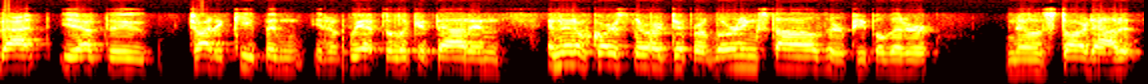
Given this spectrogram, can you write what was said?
that you have to try to keep in. You know, we have to look at that, and and then of course there are different learning styles. There are people that are, you know, start out at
